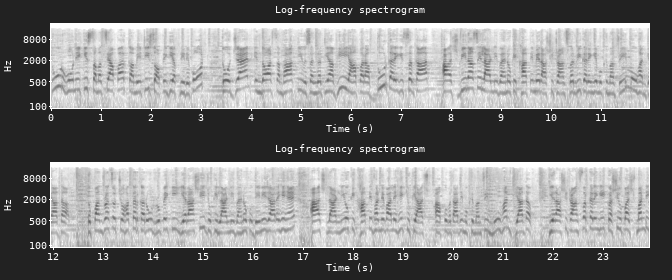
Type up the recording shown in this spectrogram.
दूर होने की समस्या पर कमेटी सौंपेगी अपनी रिपोर्ट। तो जैन इंदौर संभाग की विसंगतियाँ भी यहाँ पर अब दूर करेगी सरकार। आज बीना से लाडली बहनों के खाते में राशि ट्रांसफ़र भी करेंगे मुख्यमंत्री मोहन यादव। तो पंद्रह करोड़ रुपए की यह राशि जो कि लाडली बहनों को देने जा रहे हैं, आज लाडलियों के खाते भरने वाले हैं, क्योंकि आज आपको बता दें मुख्यमंत्री मोहन यादव ये राशि ट्रांसफ़र करेंगे। कृषि उपज मंडी,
